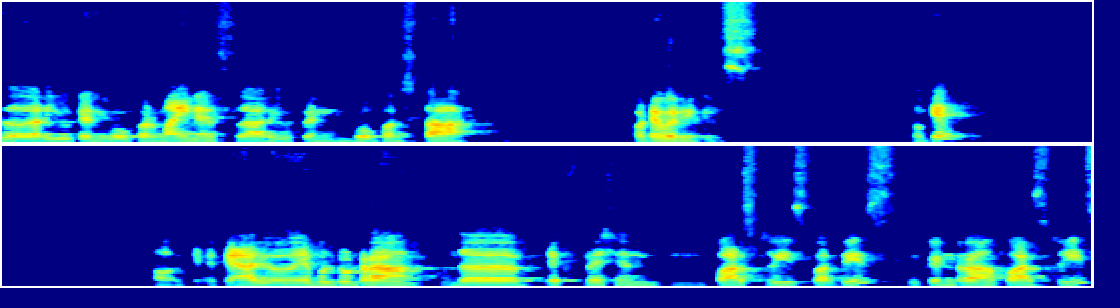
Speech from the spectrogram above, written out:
or you can go for minus, or you can go for star. Whatever it is. Okay. Okay. okay. Are you able to draw the expression parse trees for this? You can draw parse trees.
